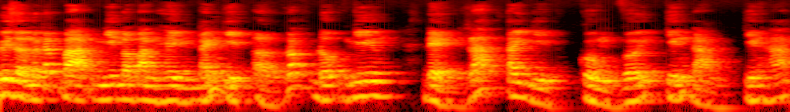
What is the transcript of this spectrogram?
Bây giờ mời các bạn nhìn vào màn hình đánh nhịp ở góc độ nghiêng để ráp tay nhịp cùng với tiếng đàn, tiếng hát.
